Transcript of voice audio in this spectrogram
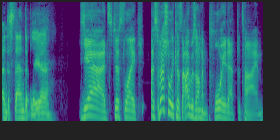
Understandably, yeah. yeah it's just like especially because i was unemployed at the time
